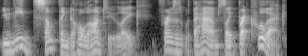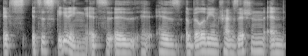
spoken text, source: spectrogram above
You need something to hold on to. Like, for instance, with the Habs, like Brett Kulak, it's it's his skating, it's his, his ability in transition and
